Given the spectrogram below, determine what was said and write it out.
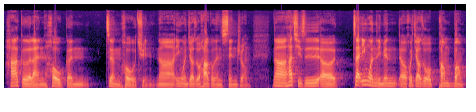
哈格兰后跟症候群，那英文叫做 Hagelin Syndrome。那它其实呃在英文里面呃会叫做 pump bump，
